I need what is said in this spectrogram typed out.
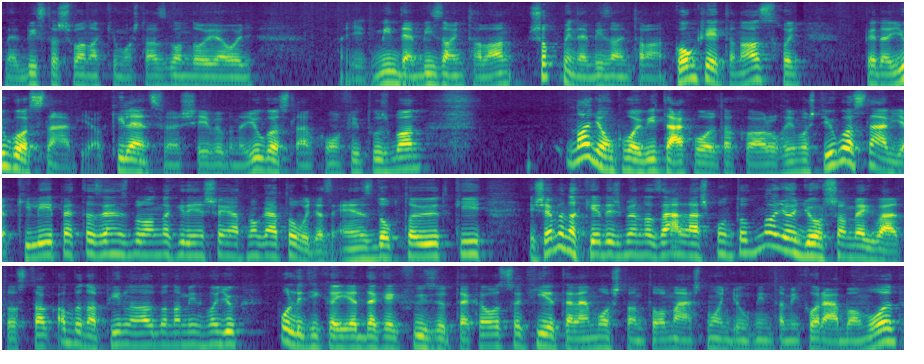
mert biztos van, aki most azt gondolja, hogy, hogy itt minden bizonytalan, sok minden bizonytalan. Konkrétan az, hogy például Jugoszlávia a 90-es években, a jugoszláv konfliktusban nagyon komoly viták voltak arról, hogy most Jugoszlávia kilépett az ENSZ-ből annak idén saját magától, vagy az ENSZ dobta őt ki, és ebben a kérdésben az álláspontok nagyon gyorsan megváltoztak abban a pillanatban, amit mondjuk politikai érdekek fűződtek ahhoz, hogy hirtelen mostantól mást mondjunk, mint ami korábban volt.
